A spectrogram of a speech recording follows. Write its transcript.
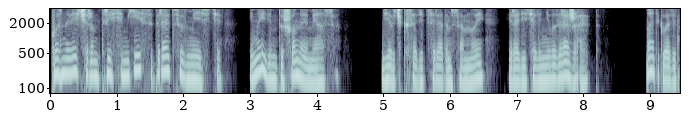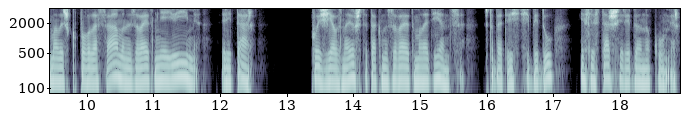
Поздно вечером три семьи собираются вместе, и мы едим тушеное мясо. Девочка садится рядом со мной, и родители не возражают. Мать гладит малышку по волосам и называет мне ее имя — Ритар. Позже я узнаю, что так называют младенца, чтобы отвести беду, если старший ребенок умер.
